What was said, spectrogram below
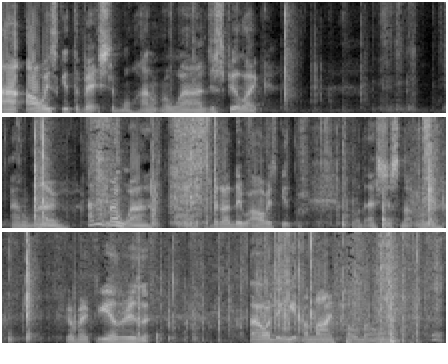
I always get the vegetable. I don't know why. I just feel like, I don't know. I don't know why, but I do. I always get, well, that's just not going to go back together, is it? Oh, I didn't get my knife. Hold on.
